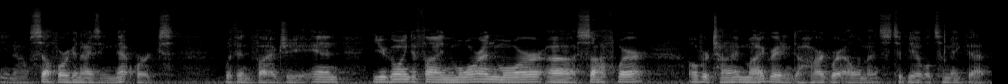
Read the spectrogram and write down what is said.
you know, self organizing networks within 5G. And you're going to find more and more uh, software over time migrating to hardware elements to be able to make that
